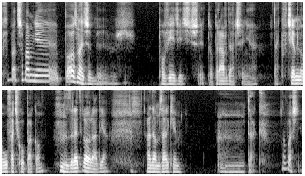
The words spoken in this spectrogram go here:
chyba trzeba mnie poznać, żeby powiedzieć, czy to prawda, czy nie tak w ciemno ufać chłopakom z Retro Radia. Adam Zarkiem. Mm, tak, no właśnie.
